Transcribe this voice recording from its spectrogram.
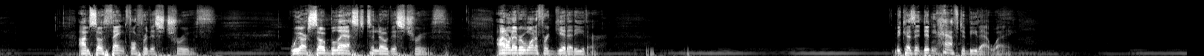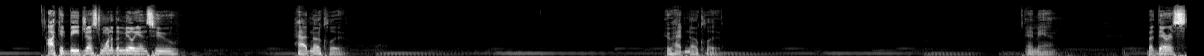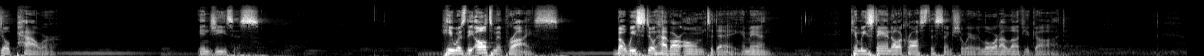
I'm so thankful for this truth. We are so blessed to know this truth. I don't ever want to forget it either. Because it didn't have to be that way. I could be just one of the millions who had no clue. Who had no clue. Amen. But there is still power in Jesus. He was the ultimate price, but we still have our own today. Amen. Can we stand all across this sanctuary? Lord, I love you, God.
